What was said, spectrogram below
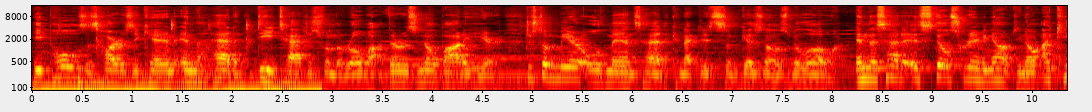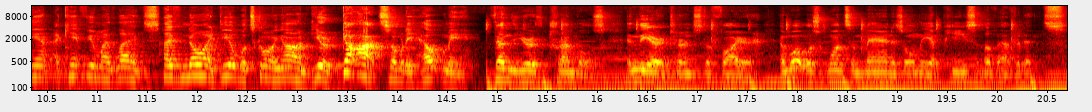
he pulls as hard as he can, and the head detaches from the robot. There is no body here, just a mere old man's head connected to some gizmos below. And this head is still screaming out, you know, I can't, I can't feel my legs. I have no idea what's going on. Dear God, somebody help me. Then the earth trembles, and the air turns to fire, and what was once a man is only a piece of evidence.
